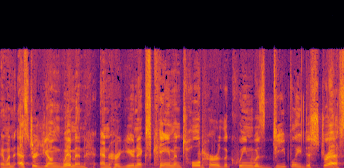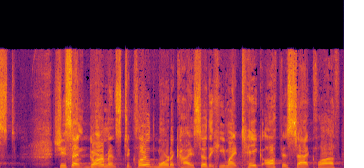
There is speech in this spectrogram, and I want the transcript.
and when Esther's young women and her eunuchs came and told her, the queen was deeply distressed. She sent garments to clothe Mordecai so that he might take off his sackcloth,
